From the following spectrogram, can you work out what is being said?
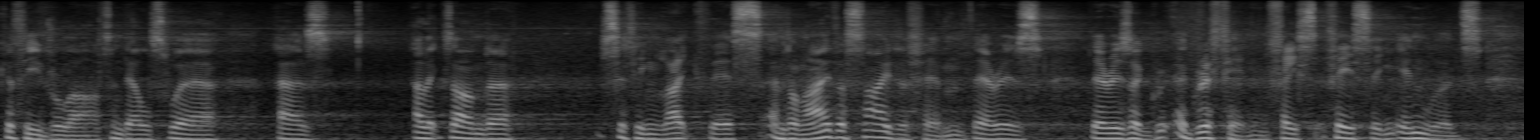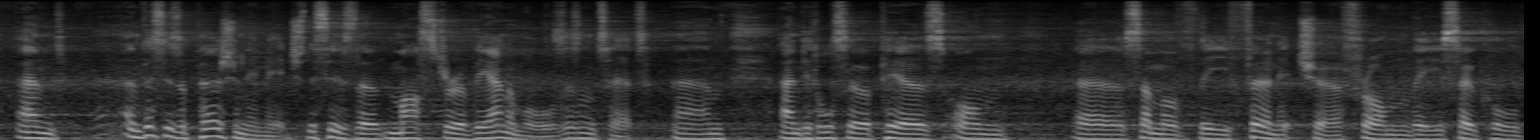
cathedral art and elsewhere as Alexander sitting like this, and on either side of him there is, there is a, a griffin face, facing inwards. And, and this is a Persian image. This is the master of the animals, isn't it? Um, and it also appears on uh, some of the furniture from the so-called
